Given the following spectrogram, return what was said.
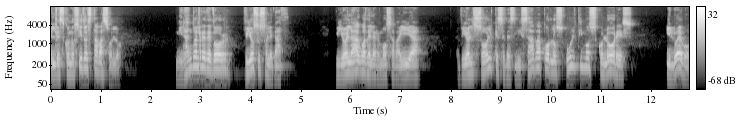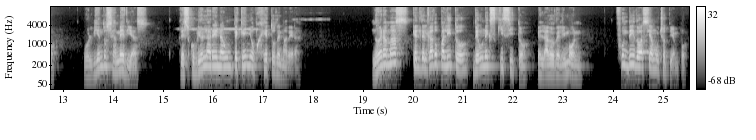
El desconocido estaba solo. Mirando alrededor, vio su soledad. Vio el agua de la hermosa bahía, vio el sol que se deslizaba por los últimos colores y luego, volviéndose a medias, descubrió en la arena un pequeño objeto de madera. No era más que el delgado palito de un exquisito helado de limón, fundido hacía mucho tiempo.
